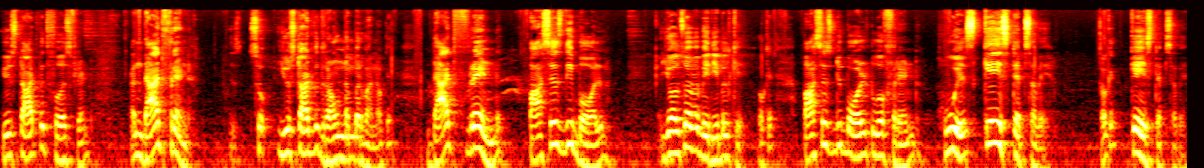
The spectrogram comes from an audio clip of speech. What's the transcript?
You start with first friend and that friend, so you start with round number one, okay? that friend passes the ball you also have a variable k okay? Passes the ball to a friend who is k steps away okay? K steps away.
